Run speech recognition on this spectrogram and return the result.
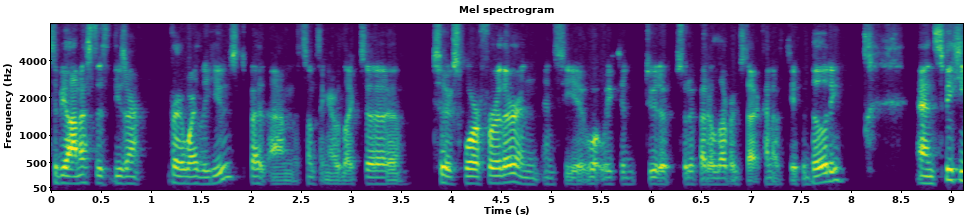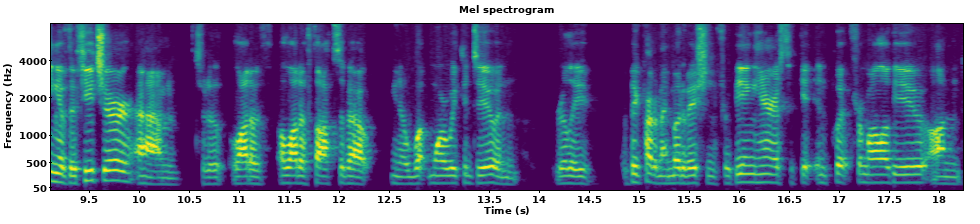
To be honest, this, these aren't very widely used, but um, it's something I would like to, to explore further and, and see what we could do to sort of better leverage that kind of capability. And speaking of the future, um, sort of a lot of a lot of thoughts about you know what more we could do, and really a big part of my motivation for being here is to get input from all of you on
